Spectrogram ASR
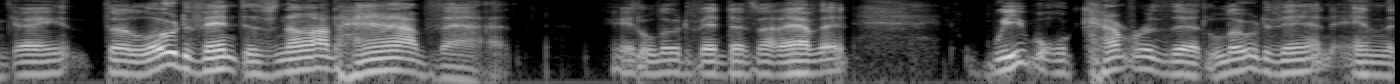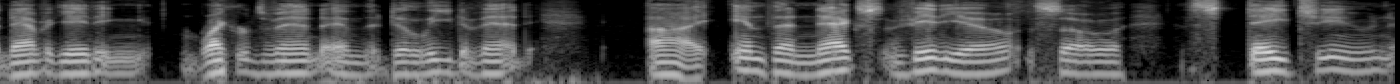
Okay, the load event does not have that. Okay, the load event does not have that we will cover the load event and the navigating records event and the delete event uh, in the next video. So stay tuned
